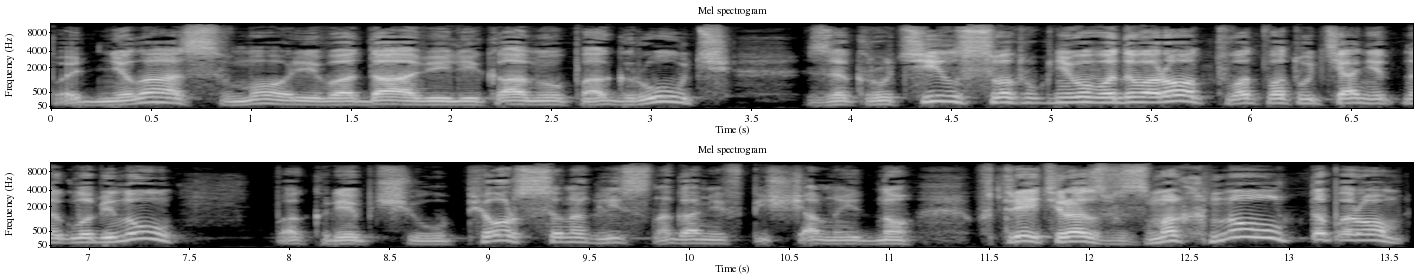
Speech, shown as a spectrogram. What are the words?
Поднялась в море вода великану по грудь, закрутился вокруг него водоворот, вот-вот утянет на глубину. Покрепче уперся наглист ногами в песчаное дно, в третий раз взмахнул топором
